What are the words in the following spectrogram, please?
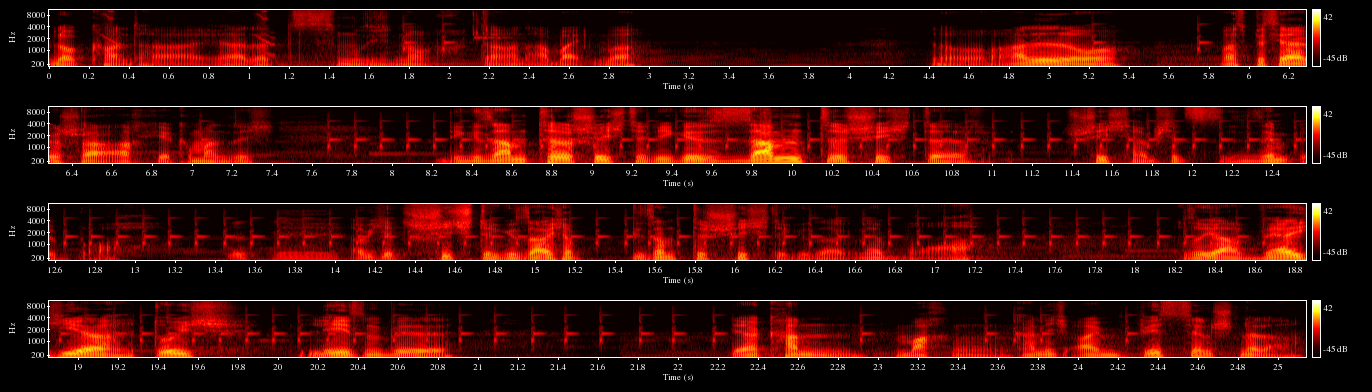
Blockkonter. Ja, das muss ich noch daran arbeiten, war. So, hallo. Was bisher geschah? Ach, hier kann man sich die gesamte Schichte, die gesamte Schichte, Schicht habe ich jetzt simpel. Boah. Habe ich jetzt Schichte gesagt? Ich habe gesamte Schichte gesagt. Ne? Boah. Also ja, wer hier durchlesen will, der kann machen. Kann ich ein bisschen schneller.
